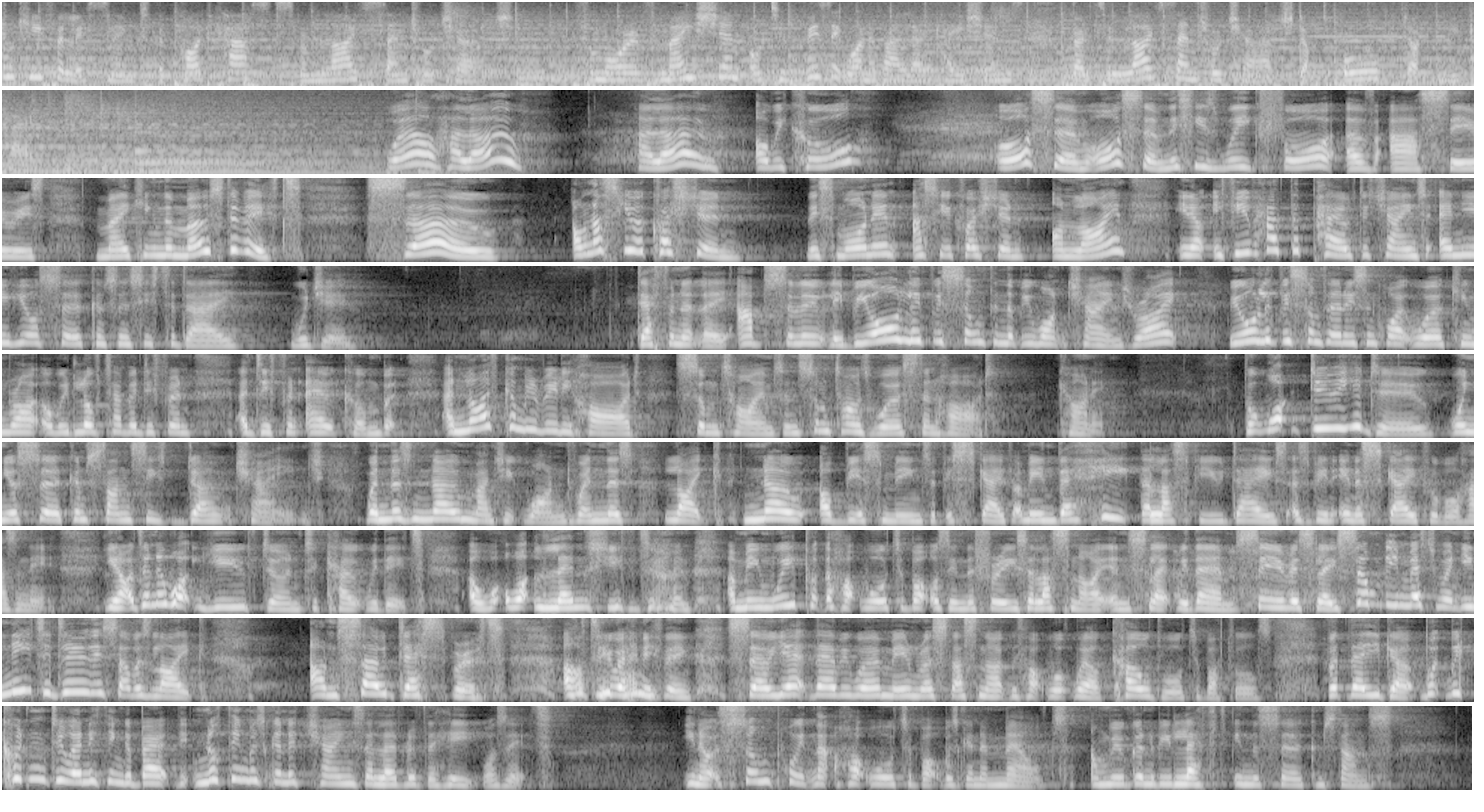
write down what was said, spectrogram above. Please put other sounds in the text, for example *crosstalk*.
Thank you for listening to the podcasts from Life Central Church. For more information or to visit one of our locations, go to lifecentralchurch.org.uk. Well, hello. Hello. Are we cool? Awesome, awesome. This is week four of our series, Making the Most of It. So, I want to ask you a question this morning, ask you a question online. You know, if you had the power to change any of your circumstances today, would you? Definitely, absolutely. We all live with something that we want change, right? We all live with something that isn't quite working right, or we'd love to have a different, a different outcome. But, and life can be really hard sometimes, and sometimes worse than hard, can't it? But what do you do when your circumstances don't change? When there's no magic wand, when there's like no obvious means of escape? I mean, the heat the last few days has been inescapable, hasn't it? You know, I don't know what you've done to cope with it, or what lengths you've done. I mean, we put the hot water bottles in the freezer last night and slept with them. Seriously, somebody messaged me, you need to do this. I was like, I'm so desperate. I'll do anything. So, yeah, there we were, me and Russ last night with hot, well, cold water bottles. But there you go. But we couldn't do anything about it. Nothing was going to change the level of the heat, was it? You know, at some point, that hot water bottle was going to melt, and we were going to be left in the circumstance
